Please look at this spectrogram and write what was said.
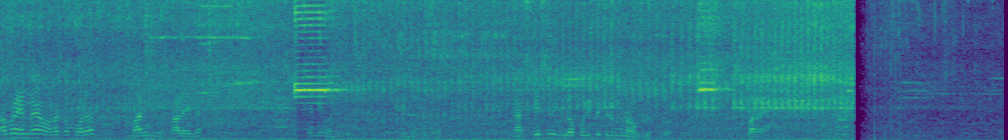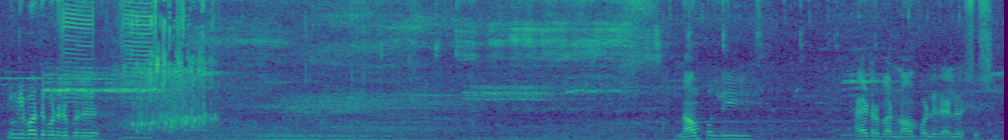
அப்புறம் என்ன வழக்கம் போல் மார்னிங் காலையில் சென்னை வந்துட்டு திரும்ப போகிறேன் நான் ஸ்டேஷனுக்குள்ளே போயிட்டு திரும்ப நான் உங்களுக்கு வரேன். நீங்கள் பார்த்து கொண்டிருப்பது Nampally Hyderabad Nampally railway station.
